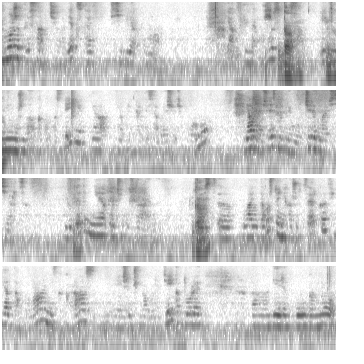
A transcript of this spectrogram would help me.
Может ли сам человек стать себе? Я, например, могу Да. И да. не нужно какой посредник. Я, например, если обращаюсь к Богу, я обращаюсь напрямую, через мое сердце. И вот это мне очень устраивает. Да. То есть э, в плане того, что я не хожу в церковь, я там была несколько раз, у меня есть очень много людей, которые э, верят в Бога, но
